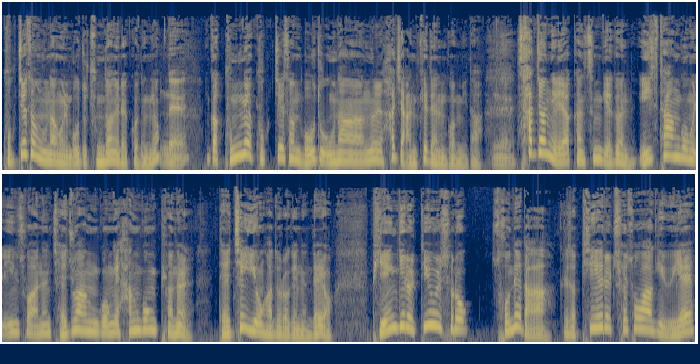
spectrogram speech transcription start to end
국제선 운항을 모두 중단을 했거든요. 네. 그러니까 국내 국제선 모두 운항을 하지 않게 되는 겁니다. 네. 사전 예약한 승객은 이스타 항공을 인수하는 제주항공의 항공편을 대체 이용하도록 했는데요. 비행기를 띄울수록 손해다. 그래서 피해를 최소화하기 위해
